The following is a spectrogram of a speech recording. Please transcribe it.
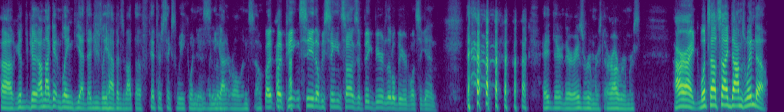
Uh good good. I'm not getting blamed yet. That usually happens about the fifth or sixth week when Yes, you when you uh, got it rolling. So "But by PETE&C, they'll be singing songs of Big Beard, Little Beard once again." Hey, there there is rumors. There are rumors. All right. What's outside Dom's window?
